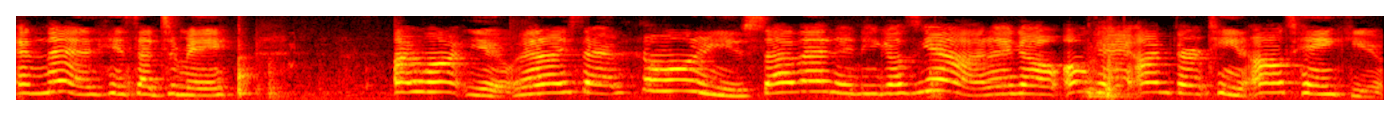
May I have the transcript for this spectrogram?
And then he said to me, I want you. And I said, how old are you, seven? And he goes, yeah. And I go, okay, I'm 13. I'll take you.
